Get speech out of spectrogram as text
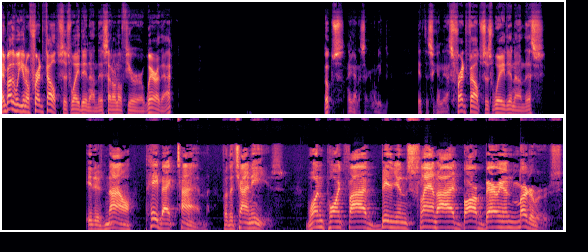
And by the way, you know, Fred Phelps has weighed in on this. I don't know if you're aware of that. Oops, hang on a second. Let me hit this again. Yes, Fred Phelps has weighed in on this. It is now payback time for the Chinese. 1.5 billion slant eyed barbarian murderers.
